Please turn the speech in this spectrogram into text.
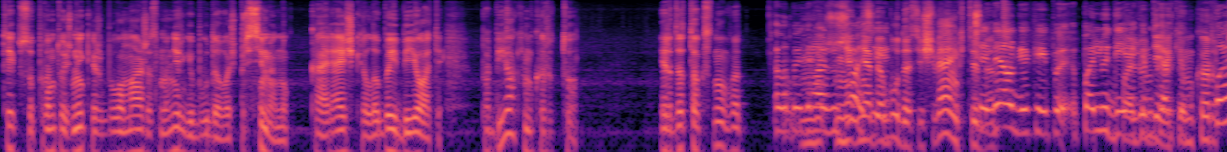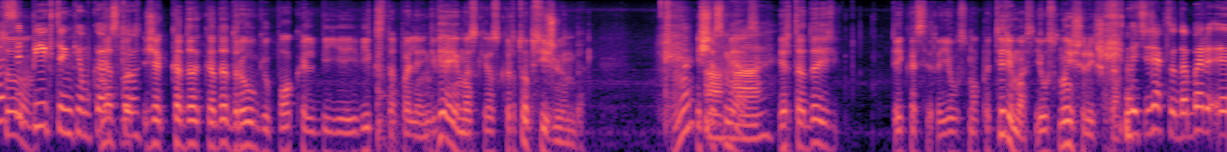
taip suprantu, žinai, kai aš buvau mažas, man irgi būdavo, aš prisimenu, ką reiškia labai bijoti. Pabijokim kartu. Ir tada toks, nu, va, Labai gražus ne, žodžiai. nebe būdas išvengti, Čia vėlgi kaip paliudėkim, Paliūdėkim kartu. pasipiktinkim Nes, kartu. va, žiūrėk, kada, kada draugių pokalbyje įvyksta palengvėjimas, kai jos kartu apsižliumbia. Ne, iš Aha. esmės. Ir tada tai, kas yra jausmo patyrimas, jausmo išraiška. Bet žiūrėk, tu dabar e,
